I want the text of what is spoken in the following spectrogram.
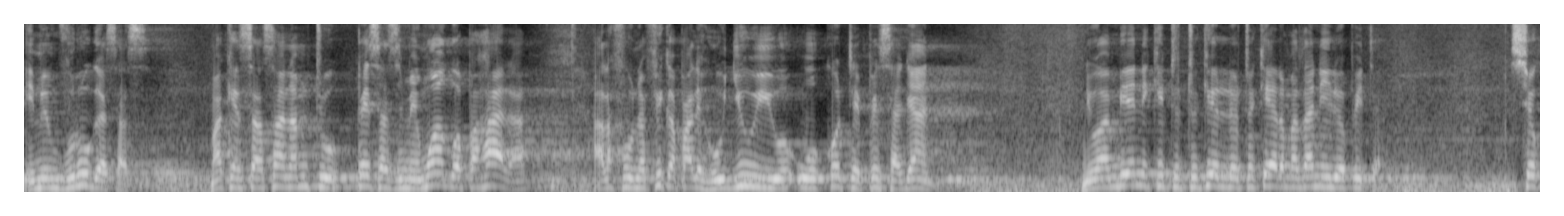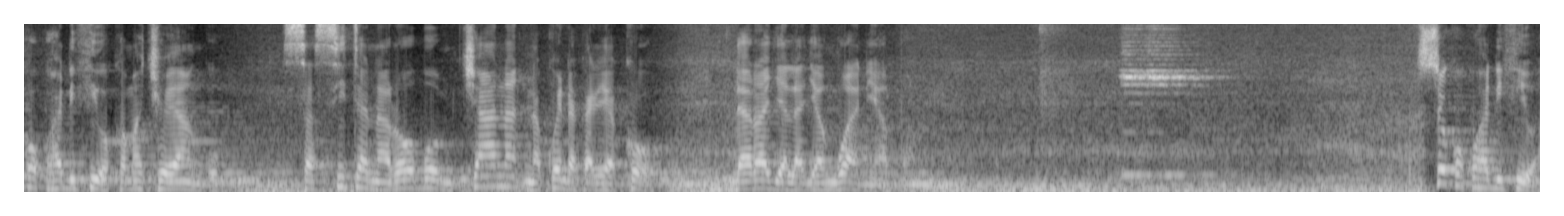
imemvuruga ime- sasa. Maana sasa sana mtu pesa zimemwagwa pahala, alafu unafika pale hujui uokote pesa gani. Niwaambieni kitu, tukio lililotokea Ramadhani iliyopita, sio kwa kuhadithiwa, kwa macho yangu. Saa sita na robo mchana na kwenda Kariakoo, daraja la Jangwani hapa, sio kwa kuhadithiwa.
